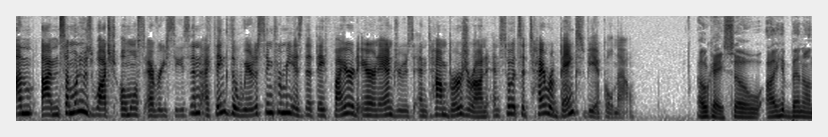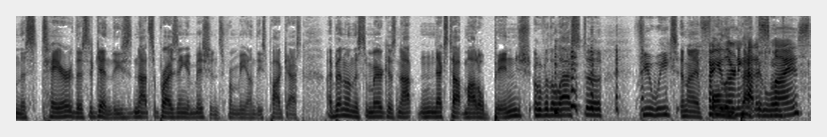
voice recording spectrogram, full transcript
I'm I'm someone who's watched almost every season. I think the weirdest thing for me is that they fired Erin Andrews and Tom Bergeron, and so it's a Tyra Banks vehicle now. Okay, so I have been on this tear. This again, these not surprising admissions from me on these podcasts. I've been on this America's Not Next Top Model binge over the last uh, few weeks, and I have Are you learning how to in love. smize?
